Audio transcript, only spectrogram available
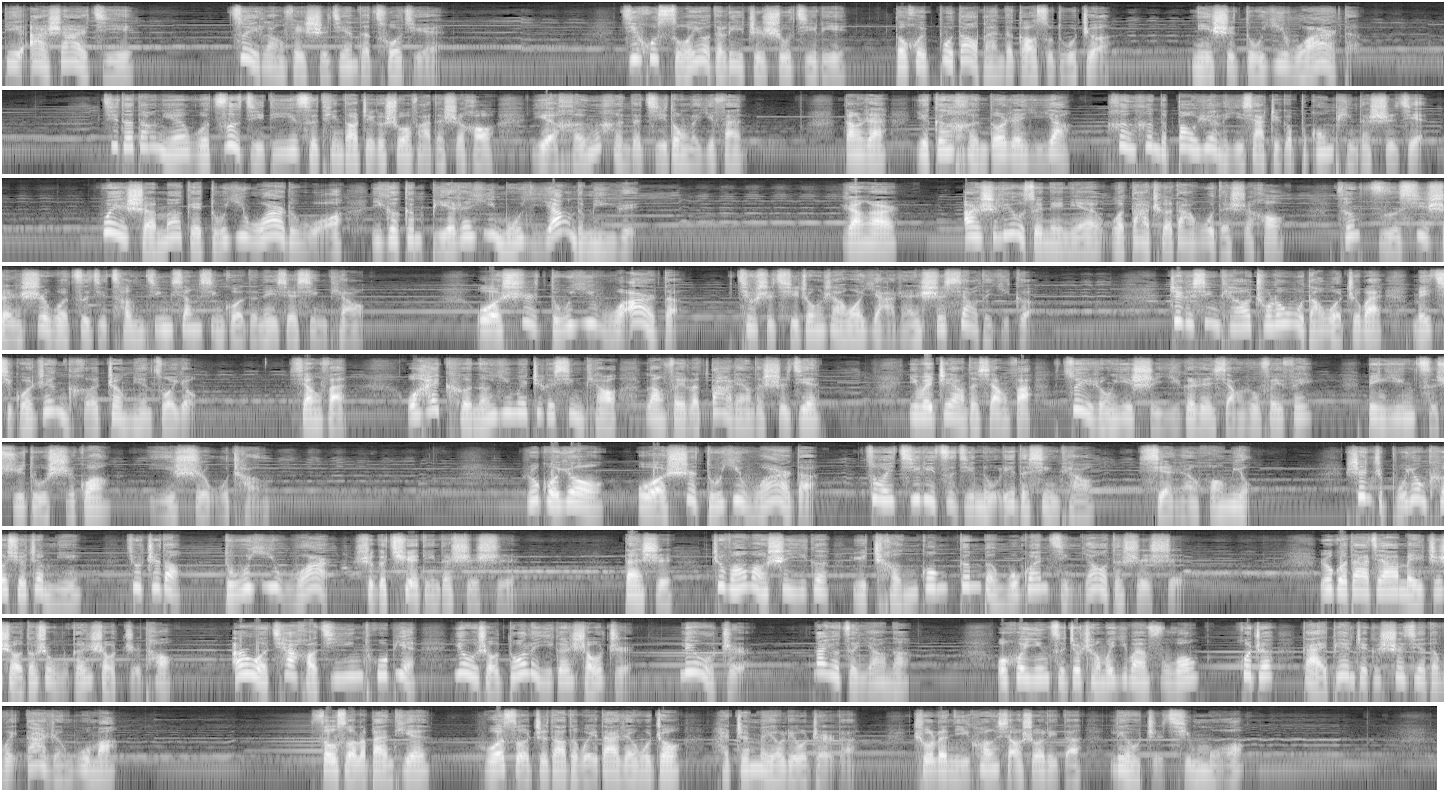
第二十二集，最浪费时间的错觉。几乎所有的励志书籍里都会布道般的告诉读者：“你是独一无二的。”记得当年我自己第一次听到这个说法的时候，也狠狠的激动了一番，当然也跟很多人一样，恨恨的抱怨了一下这个不公平的世界。为什么给独一无二的我一个跟别人一模一样的命运？然而。二十六岁那年，我大彻大悟的时候，曾仔细审视我自己曾经相信过的那些信条。我是独一无二的，就是其中让我哑然失笑的一个。这个信条除了误导我之外，没起过任何正面作用。相反，我还可能因为这个信条浪费了大量的时间，因为这样的想法最容易使一个人想入非非，并因此虚度时光，一事无成。如果用我是独一无二的，作为激励自己努力的信条，显然荒谬，甚至不用科学证明就知道独一无二是个确定的事实。但是，这往往是一个与成功根本无关紧要的事实。如果大家每只手都是五根手指头，而我恰好基因突变，右手多了一根手指，六指，那又怎样呢？我会因此就成为亿万富翁，或者改变这个世界的伟大人物吗？搜索了半天，我所知道的伟大人物中还真没有六指的，除了倪匡小说里的六指琴魔。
